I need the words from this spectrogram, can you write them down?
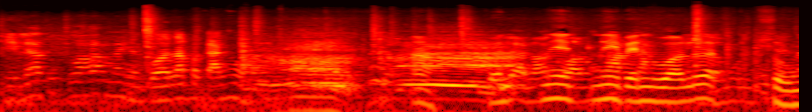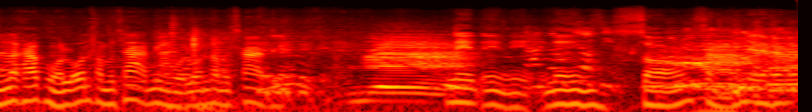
ฉีดแล้วทุกตัวครับไม่เห็นตัวรับประกันผมอะตัวนี่นี่เป็นวัวเลือดสูงนะครับ หัวโล้นธรรมชาตินี่หัวโล้นธรรมชาติดินี่นี่นี่หนึ่งสองสามนี่นะครับ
